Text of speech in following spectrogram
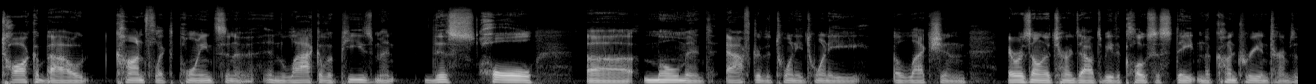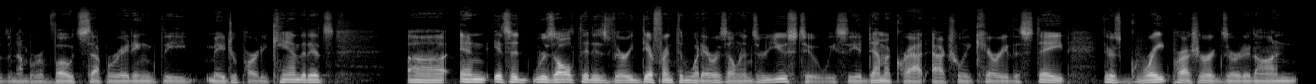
talk about conflict points and, a, and lack of appeasement. This whole uh, moment after the 2020 election, Arizona turns out to be the closest state in the country in terms of the number of votes separating the major party candidates. Uh, and it's a result that is very different than what Arizonans are used to. We see a Democrat actually carry the state. There's great pressure exerted on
